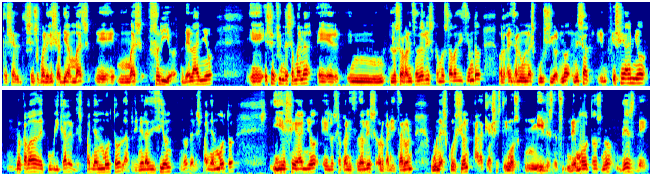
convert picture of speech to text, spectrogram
que se supone que es el día más, más frío del año, eh, ese fin de semana eh, los organizadores, como estaba diciendo, organizan una excursión. ¿no? En, ese año yo acababa de publicar el España en Moto, la primera edición ¿no? del España en Moto, y ese año eh, los organizadores organizaron una excursión a la que asistimos miles de, motos, ¿no? desde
